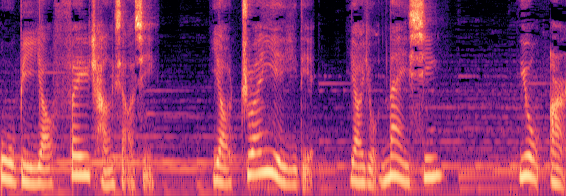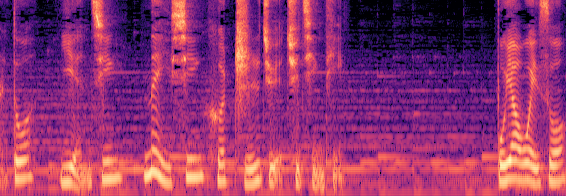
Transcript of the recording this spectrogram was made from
务必要非常小心，要专业一点，要有耐心，用耳朵、眼睛、内心和直觉去倾听，不要畏缩。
